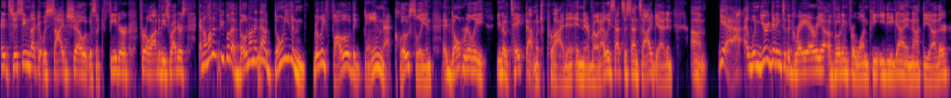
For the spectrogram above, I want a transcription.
it just seemed like it was sideshow. It was like theater for a lot of these writers. And a lot of the people that vote on it now don't even really follow the game that closely and, and don't really, you know, take that much pride in, in their vote. At least that's the sense I get. And, um, yeah, when you're getting to the gray area of voting for one PED guy and not the other,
